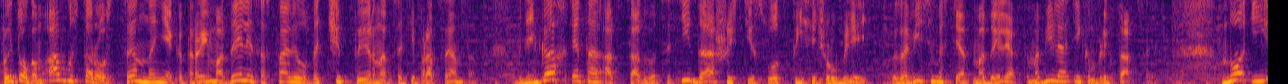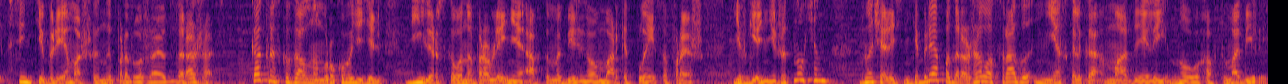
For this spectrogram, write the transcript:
По итогам августа рост цен на некоторые модели составил до 14%. В деньгах это от 120 до 600 тысяч рублей, в зависимости от модели автомобиля и комплектации. Но и в сентябре машины продолжают дорожать. Как рассказал нам руководитель дилерского направления автомобильного маркетплейса Fresh Евгений Житнухин, в начале сентября подорожало сразу несколько моделей новых автомобилей.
